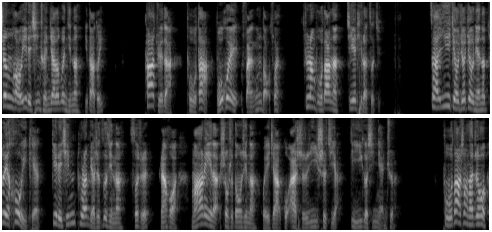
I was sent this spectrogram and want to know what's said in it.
正好叶利钦全家的问题呢一大堆，他觉得普大不会反攻倒算，就让普大呢接替了自己。在一九九九年的最后一天，叶利钦突然表示自己呢辞职，然后啊，麻利的收拾东西呢回家过二十一世纪啊第一个新年去了。普大上台之后，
